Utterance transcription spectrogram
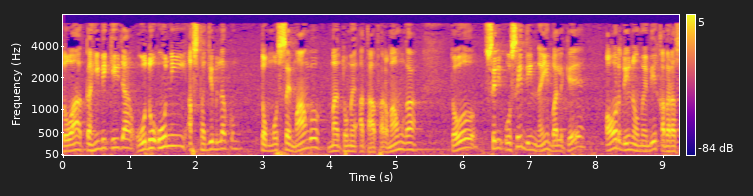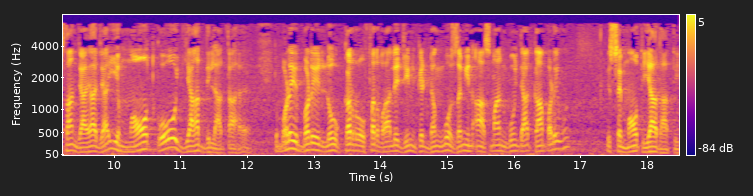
دعا کہیں بھی کی جائے۔ ادو اونی استجب لکم۔ تو مجھ سے مانگو، میں تمہیں عطا فرماؤں گا۔ تو صرف اسی دن نہیں، بلکہ اور دنوں میں بھی قبرستان جایا جائے، یہ موت کو یاد دلاتا ہے۔ کہ بڑے بڑے لوگ کر و فر والے جن کے ڈنگوں زمین آسمان گونج کہاں پڑے ہوئے اس سے موت یاد آتی۔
